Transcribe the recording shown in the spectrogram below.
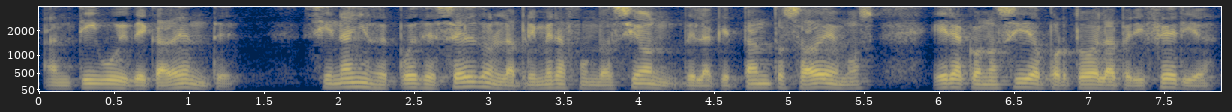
antiguo y decadente. Cien años después de Seldon, la primera fundación, de la que tanto sabemos, era conocida por toda la periferia.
